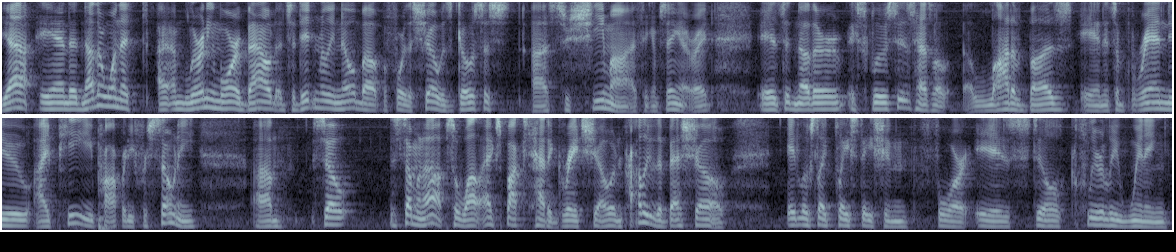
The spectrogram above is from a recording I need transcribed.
yeah, and another one that I'm learning more about, which I didn't really know about before the show, is Ghost of uh, Tsushima. I think I'm saying it right. It's another exclusive, has a, a lot of buzz, and it's a brand new IP property for Sony. Um, so to sum it up, so while Xbox had a great show and probably the best show, it looks like PlayStation 4 is still clearly winning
